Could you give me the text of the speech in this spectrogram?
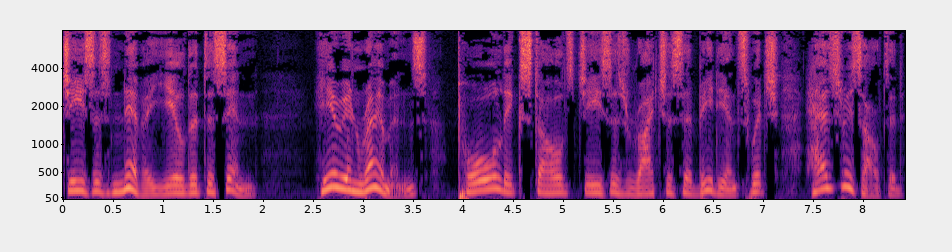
Jesus never yielded to sin, here in Romans, Paul extols Jesus' righteous obedience, which has resulted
